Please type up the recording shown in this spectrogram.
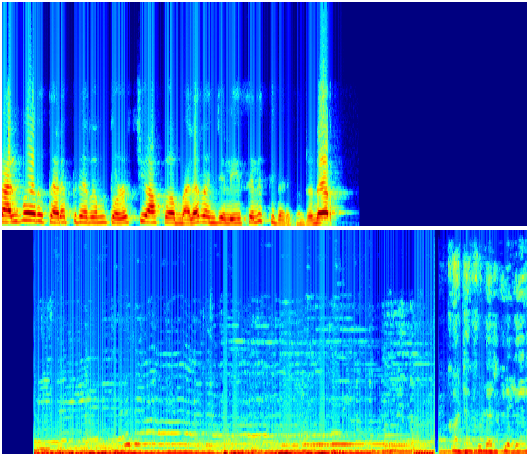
பல்வேறு தரப்பினரும் தொடர்ச்சியாக மலரஞ்சலி செலுத்தி வருகின்றனர். கடவுளர்களே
